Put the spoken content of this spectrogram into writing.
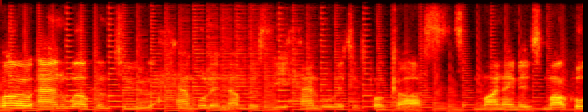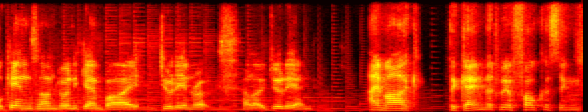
Hello and welcome to Handball in Numbers, the Handballytics podcast. My name is Mark Hawkins and I'm joined again by Julian Rooks. Hello, Julian. Hi, Mark. The game that we are focusing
